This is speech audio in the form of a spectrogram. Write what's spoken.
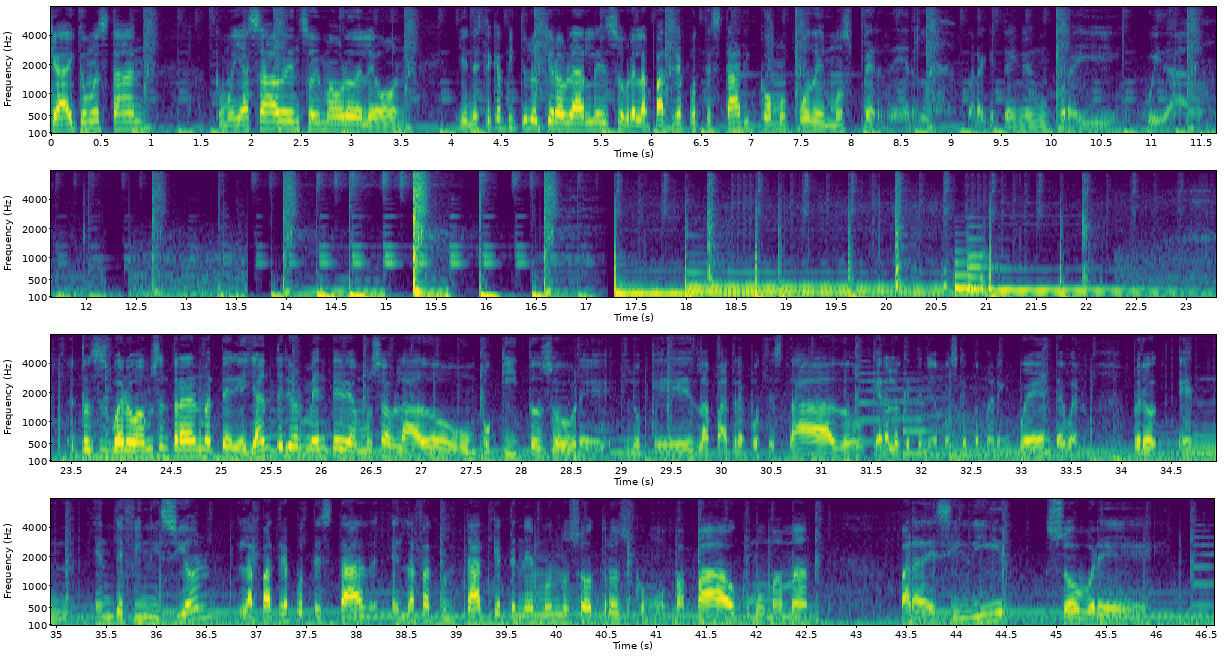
¿Qué hay? ¿Cómo están? Como ya saben, soy Mauro de León y en este capítulo quiero hablarles sobre la patria potestad y cómo podemos perderla, para que tengan por ahí cuidado. Entonces, bueno, vamos a entrar en materia. Ya anteriormente habíamos hablado un poquito sobre lo que es la patria potestad o qué era lo que teníamos que tomar en cuenta. Bueno, pero en, en definición, la patria potestad es la facultad que tenemos nosotros como papá o como mamá para decidir sobre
